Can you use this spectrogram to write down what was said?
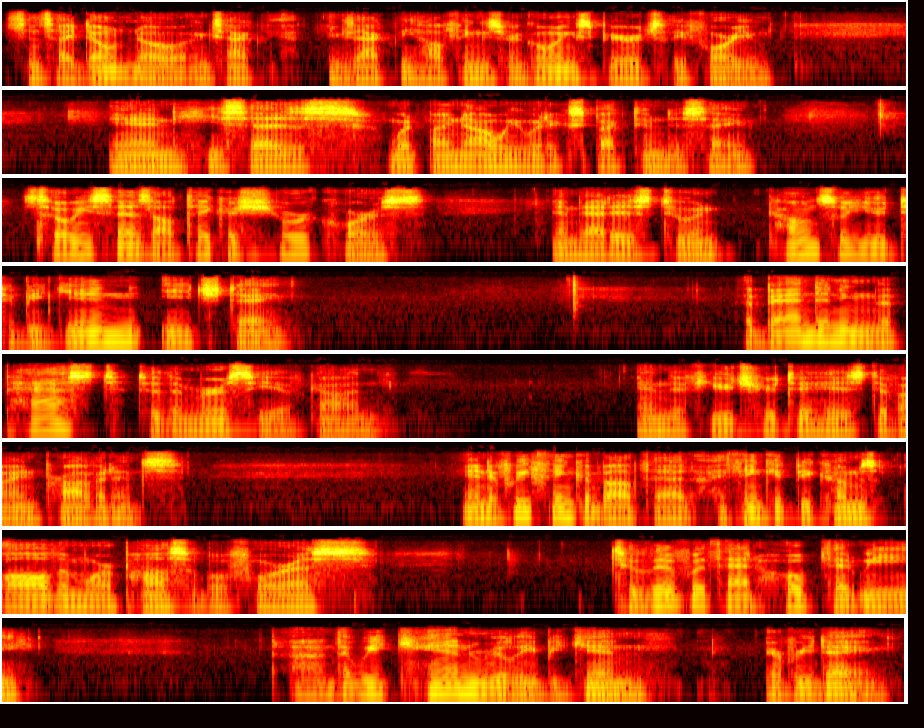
Since I don't know exactly exactly how things are going spiritually for you. And he says what by now we would expect him to say. So he says, I'll take a sure course, and that is to counsel you to begin each day, abandoning the past to the mercy of God and the future to his divine providence. And if we think about that, I think it becomes all the more possible for us to live with that hope that we uh, that we can really begin every day.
